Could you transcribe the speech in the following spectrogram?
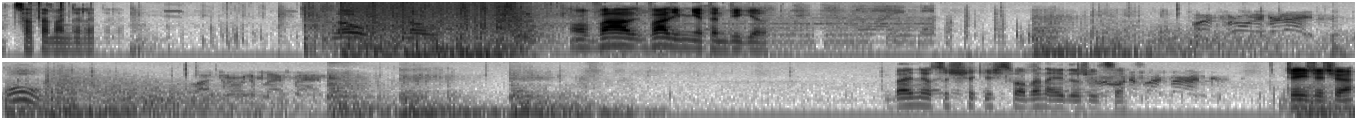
Od CT będzie lepiej. Low, low. O, wal, wali mnie ten digiel. Uuu. Benio coś jakieś słabe najdę rzucę. Gdzie idziecie?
